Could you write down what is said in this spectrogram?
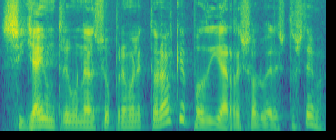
si ya hay un Tribunal Supremo Electoral que podía resolver estos temas?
